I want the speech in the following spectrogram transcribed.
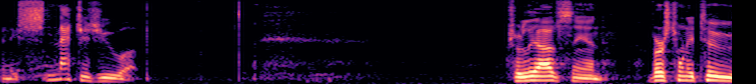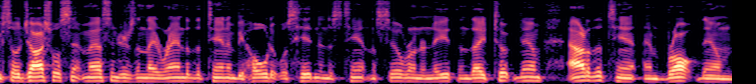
And he snatches you up. Truly I've sinned. Verse 22 So Joshua sent messengers, and they ran to the tent, and behold, it was hidden in his tent, and the silver underneath. And they took them out of the tent and brought them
